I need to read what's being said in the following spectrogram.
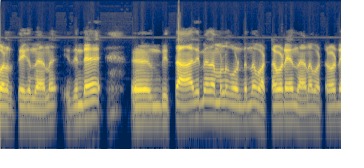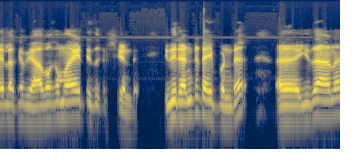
വളർത്തിയേക്കുന്നതാണ്. ഇതിന്റെ വിത്ത് ആദ്യമേ നമ്മൾ കൊണ്ടുവന്ന വട്ടവടയിൽ നിന്നാണ് വട്ടവടയിലൊക്കെ വ്യാപകമായിട്ട് ഇത് കൃഷിയുണ്ട്. ഇത് രണ്ട് ടൈപ്പ് ഉണ്ട്. ഇതാണ്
